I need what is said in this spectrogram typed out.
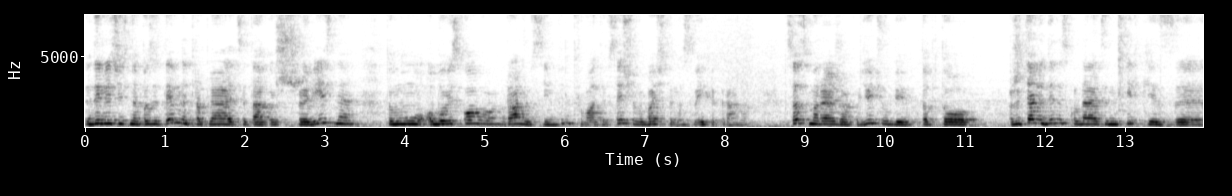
Дивлячись на позитивне, трапляється також різне, тому обов'язково раджу всім фільтрувати все, що ви бачите на своїх екранах, в соцмережах, в Ютубі. Тобто життя людини складається не тільки з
